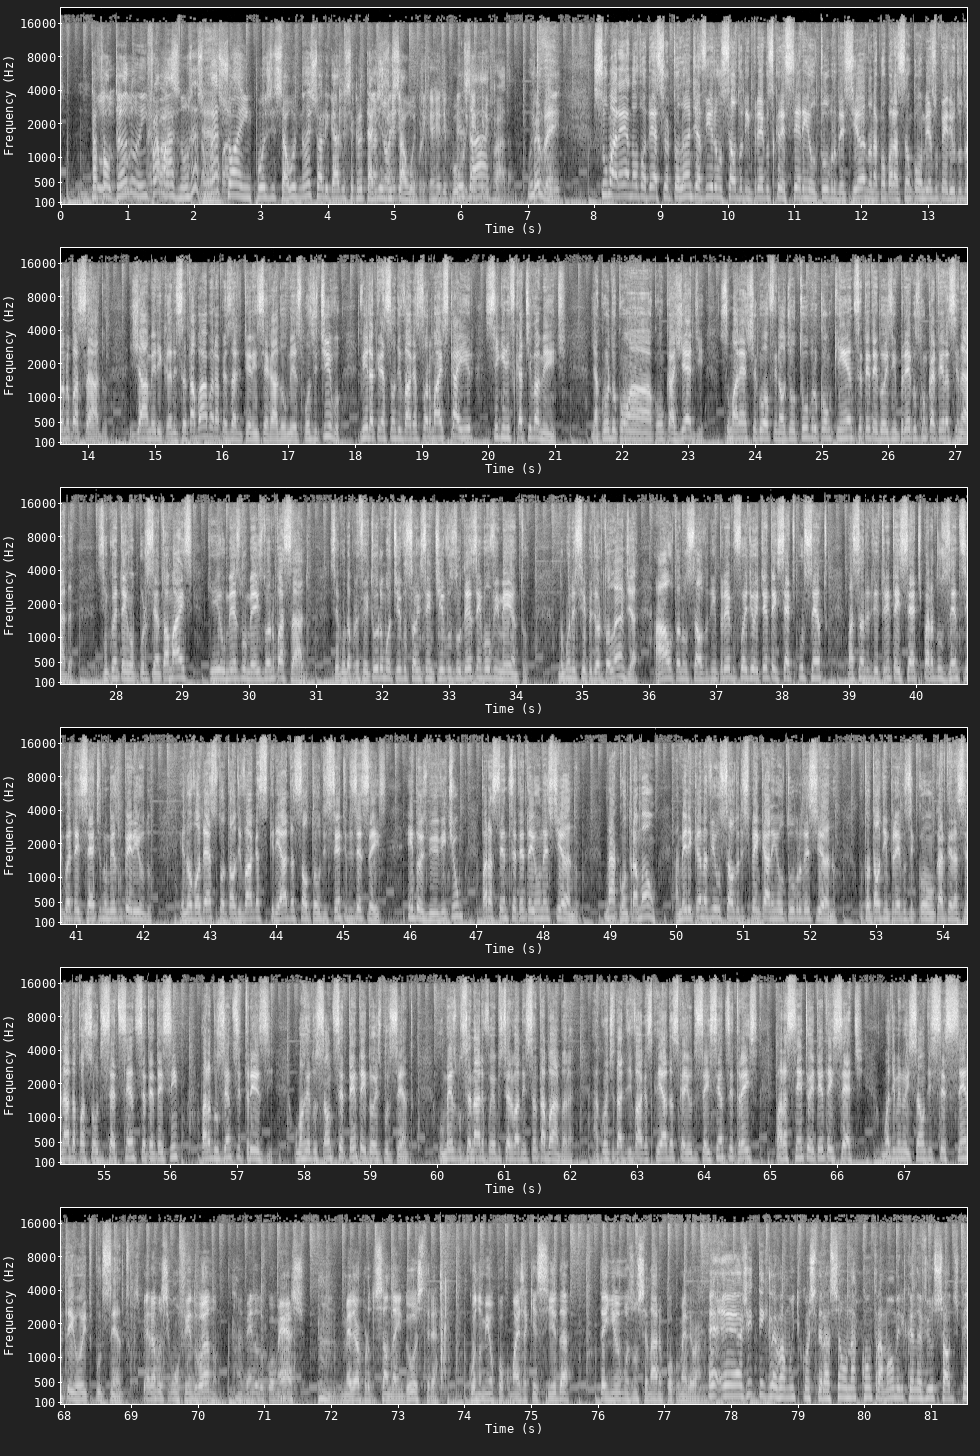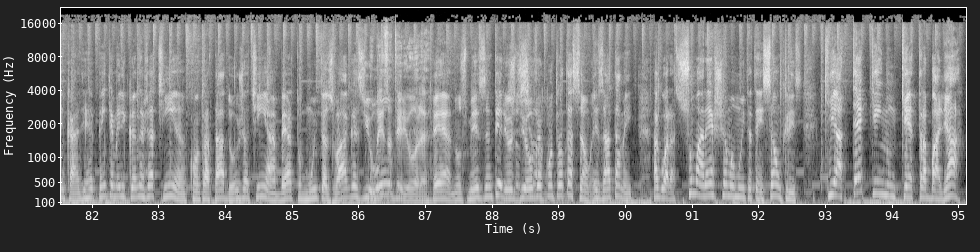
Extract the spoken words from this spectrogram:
Tá tudo, faltando tudo, em farmácias, não é, não é, só em postos de saúde, não é só ligado em secretarias é de saúde. Pública, é rede pública Exato. e privada. Muito Perfeito. bem. Sumaré, Nova Odessa e Hortolândia viram o saldo de empregos crescer em outubro deste ano na comparação com o mesmo período do ano passado. Já Americana e Santa Bárbara, apesar de terem encerrado o mês positivo, viram a criação de vagas formais cair significativamente. De acordo com, a, com o CAGED, Sumaré chegou ao final de outubro com 572 empregos com carteira assinada, 51% a mais que o mesmo mês do ano passado. Segundo a Prefeitura, o motivo são incentivos no desenvolvimento. No município de Hortolândia, a alta no saldo de emprego foi de 87%, passando de 37 para 257 no mesmo período. Em Novo Odessa, o total de vagas criadas saltou de 116 em 2021 para 171 neste ano. Na contramão, a americana viu o saldo despencar em outubro deste ano. O total de empregos com carteira assinada passou de 775 para 213, uma redução de 72%. O mesmo cenário foi observado em Santa Bárbara. A quantidade de vagas criadas caiu de 603 para 187, uma diminuição de 68%. Esperamos que com o fim do ano, venda do comércio, melhor produção da indústria, economia um pouco mais aquecida, tenhamos um cenário um pouco melhor. Né? É, é, a gente tem que levar muito em consideração, na contramão, a americana viu o saldo despencar. De repente, a americana já tinha contratado ou já tinha aberto muitas vagas e no houve, mês anterior, né? É, nos meses anteriores e houve a contratação. Exatamente. Agora, Sumaré chama muita atenção, Cris, que até quem não quer trabalhar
